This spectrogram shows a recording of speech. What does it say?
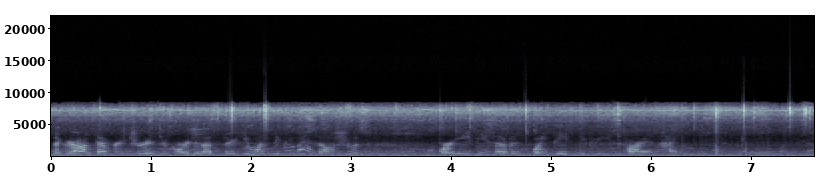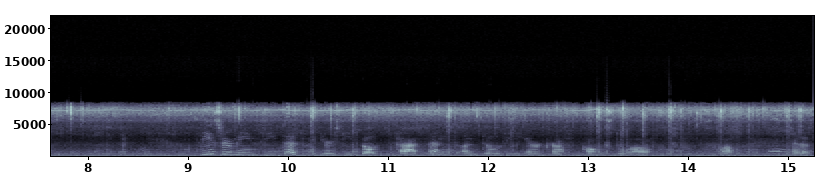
The ground temperature is recorded at 31 degrees Celsius or 87.8 degrees Fahrenheit. Please remain seated with your seatbelt fastened until the aircraft comes to a complete stop and the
